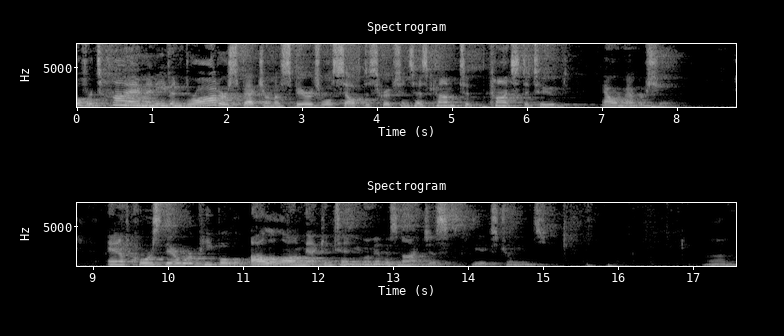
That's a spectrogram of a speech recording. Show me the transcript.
Over time, an even broader spectrum of spiritual self descriptions has come to constitute our membership. And of course, there were people all along that continuum. It was not just the extremes. Um,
